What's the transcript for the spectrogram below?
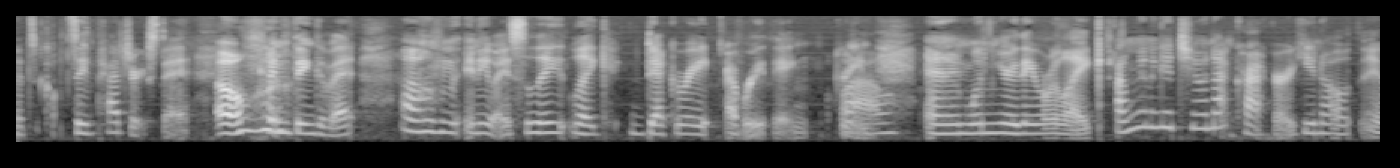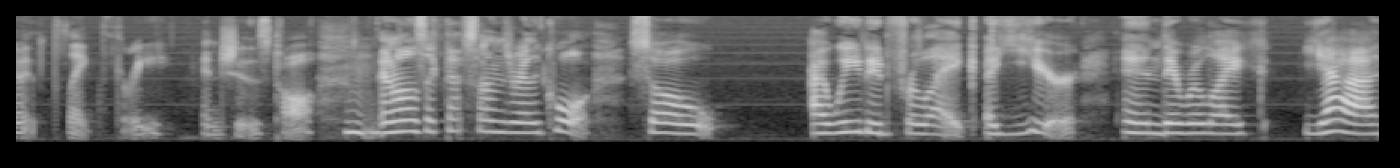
what's it called St. Patrick's Day. Oh. couldn't think of it. Um, anyway, so they like decorate everything green. Wow. And one year they were like, "I'm gonna get you a nutcracker." You know, it's like three inches tall, Mm-hmm. and I was like, "That sounds really cool." So I waited for like a year, and they were like, "Yeah."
